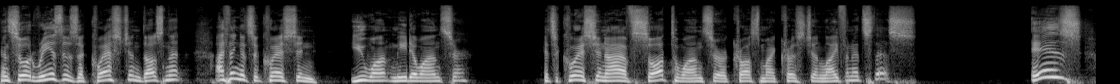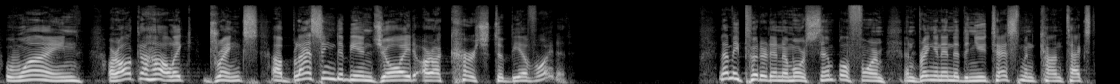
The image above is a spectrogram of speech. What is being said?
And so it raises a question, doesn't it? I think it's a question you want me to answer. It's a question I have sought to answer across my Christian life, and it's this Is wine or alcoholic drinks a blessing to be enjoyed or a curse to be avoided? Let me put it in a more simple form and bring it into the New Testament context.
